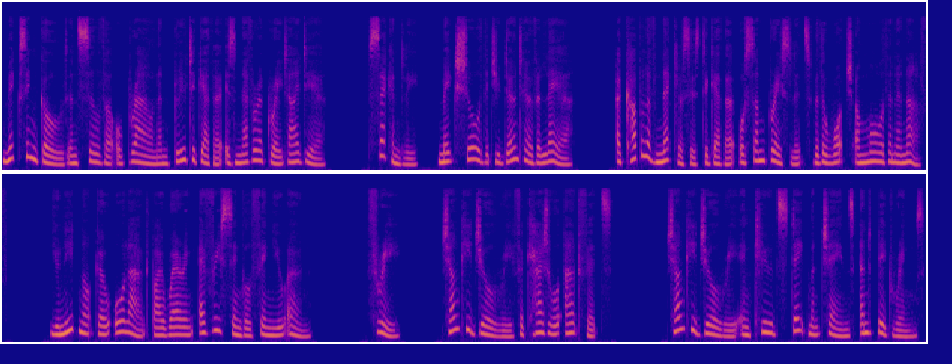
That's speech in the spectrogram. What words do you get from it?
Mixing gold and silver or brown and blue together is never a great idea. Secondly, make sure that you don't overlayer. A couple of necklaces together or some bracelets with a watch are more than enough. You need not go all out by wearing every single thing you own. 3. Chunky jewelry for casual outfits. Chunky jewelry includes statement chains and big rings.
